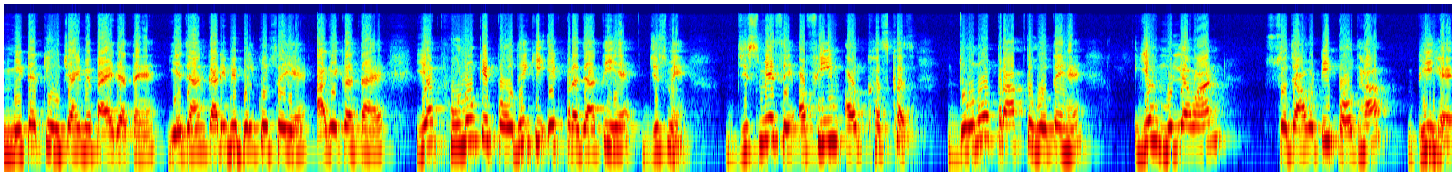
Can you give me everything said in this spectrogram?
मीटर की ऊंचाई में पाए जाते हैं। यह जानकारी भी बिल्कुल सही है। आगे कहता है, यह फूलों के पौधे की एक प्रजाति है, जिसमें जिसमें से अफीम और खसखस दोनों प्राप्त होते हैं, यह मूल्यवान सजावटी पौधा भी है।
